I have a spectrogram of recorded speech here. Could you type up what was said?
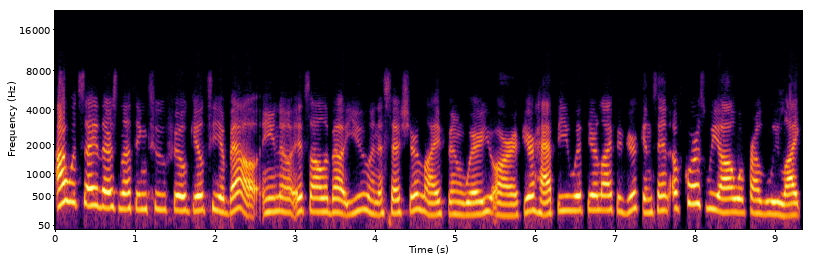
I would say there's nothing to feel guilty about. You know, it's all about you and assess your life and where you are. If you're happy with your life, if you're content, of course, we all would probably like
